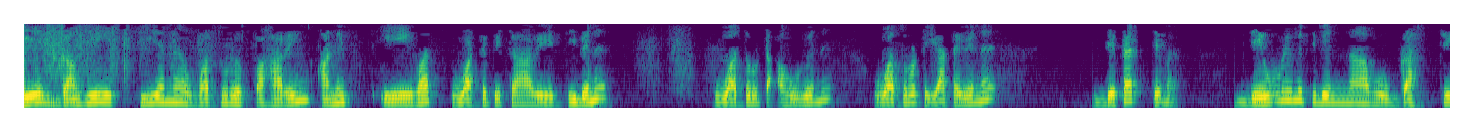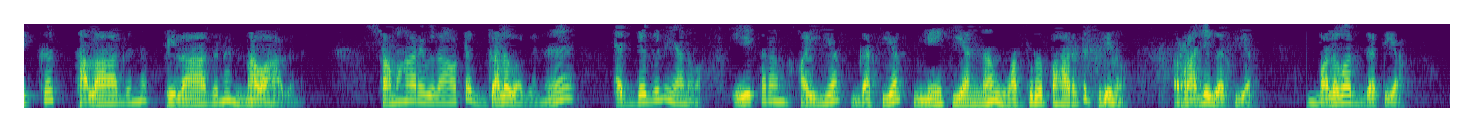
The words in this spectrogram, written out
ඒ ගඟේ තියෙන වතුර පහරින් අනිත් ඒවත් වටපිටාවේ තිබෙන වතුරට අහුවෙන වතුරට යට වෙන දෙපැත්තෙම දෙවුරෙම තිබෙන්නා වූ ගස් ටික තලාගෙන පෙලාගෙන නවාගෙන සමහර වෙලාවට ගලවගෙන ඇද්දගෙන යනවා. ඒ තරම් හයියක් ගතියක් මේ කියන්නා වතුර පහරට තිබෙනවා. රජ ගතියක්, බලවත් ගතියක්,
